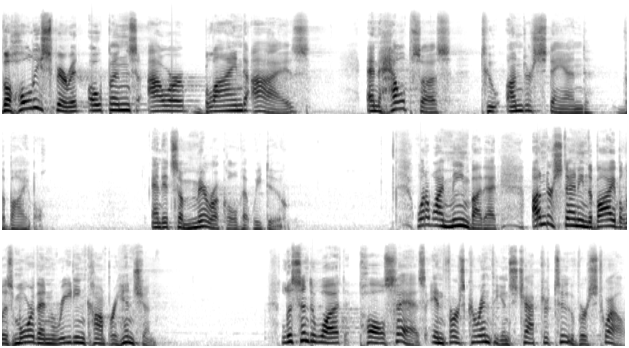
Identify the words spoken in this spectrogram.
The Holy Spirit opens our blind eyes and helps us to understand the Bible. And it's a miracle that we do. What do I mean by that? Understanding the Bible is more than reading comprehension. Listen to what Paul says in 1 Corinthians chapter 2 verse 12.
